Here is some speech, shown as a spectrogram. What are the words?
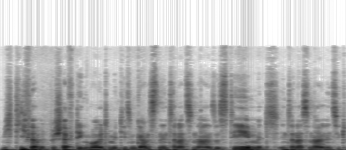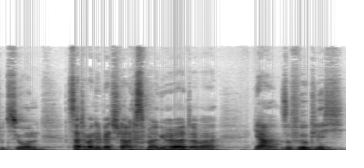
mich tiefer mit beschäftigen wollte, mit diesem ganzen internationalen System, mit internationalen Institutionen. Das hatte man im Bachelor alles mal gehört, aber ja, so wirklich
